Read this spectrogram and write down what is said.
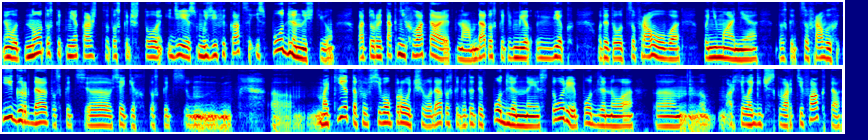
Вот. Но, так сказать, мне кажется, так сказать, что идея с музеификацией и с подлинностью, которой так не хватает нам, да, так сказать, в век вот этого цифрового понимания, так сказать, цифровых игр, да, так сказать, э, всяких, так сказать, э, макетов и всего прочего, да, так сказать, вот этой подлинной истории, подлинного археологического артефакта,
